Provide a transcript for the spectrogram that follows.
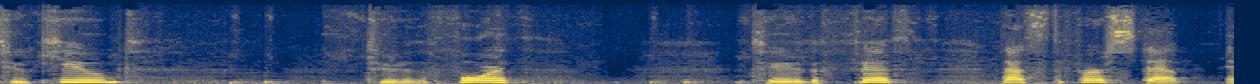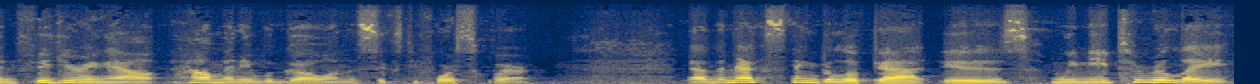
2 cubed, 2 to the fourth, 2 to the fifth. That's the first step in figuring out how many would go on the 64 square. Now the next thing to look at is we need to relate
